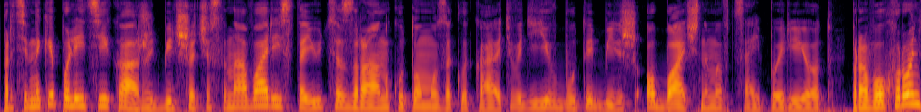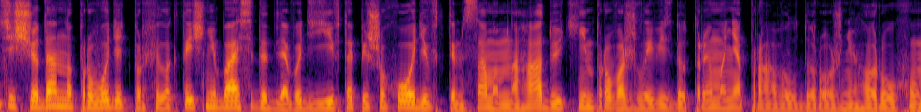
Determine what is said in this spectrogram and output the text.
Працівники поліції кажуть, більша частина аварій стаються зранку, тому закликають водіїв бути більш обачними в цей період. Правоохоронці щоденно проводять профілактичні бесіди для водіїв та пішоходів, тим самим нагадують їм про важливість дотримання правил дорожнього руху.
